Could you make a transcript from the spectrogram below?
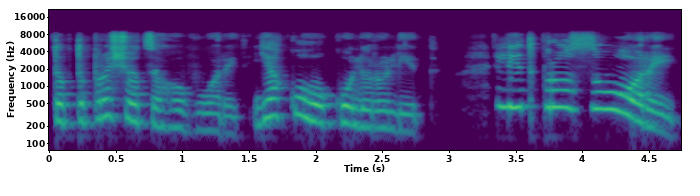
Тобто, про що це говорить? Якого кольору лід? Лід прозорий.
